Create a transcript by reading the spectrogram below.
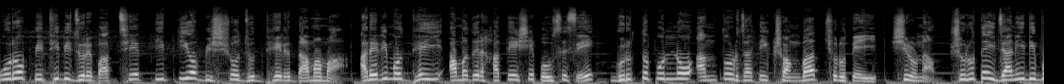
পুরো পৃথিবী জুড়ে বাড়ছে তৃতীয় বিশ্বযুদ্ধের দামামা। আর এরই মধ্যেই আমাদের হাতে এসে পৌঁছেছে গুরুত্বপূর্ণ আন্তর্জাতিক সংবাদ শুরুতেই শিরোনাম। শুরুতেই জানিয়ে দিব,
